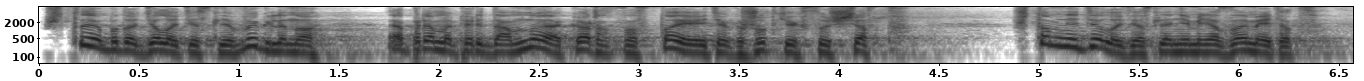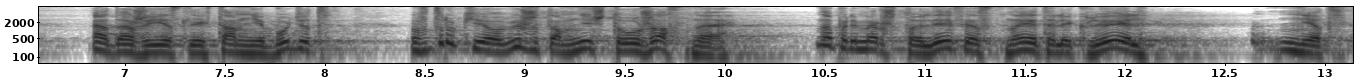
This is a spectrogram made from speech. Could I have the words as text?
Что я буду делать, если выгляну, а прямо передо мной окажется стая этих жутких существ?» Что мне делать, если они меня заметят? А даже если их там не будет, вдруг я увижу там нечто ужасное. Например, что Лефис, Нейт или Клюэль... Нет,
